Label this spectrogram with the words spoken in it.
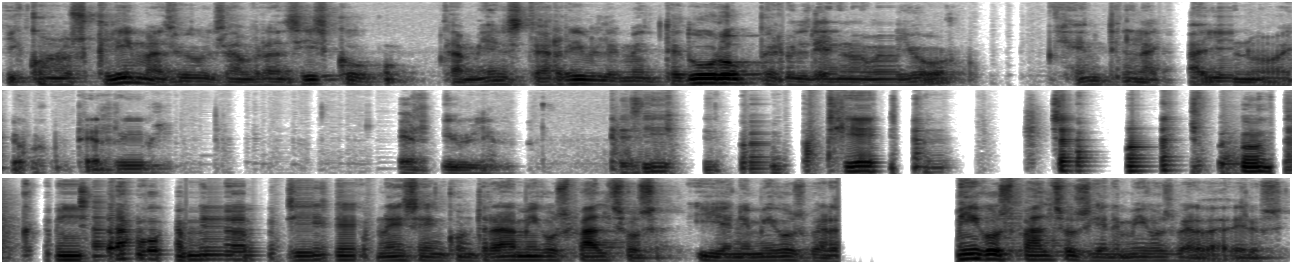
Y con los climas, digo, San Francisco también es terriblemente duro, pero el de Nueva York, gente en la calle en Nueva York, terrible, terrible. Paciencia, con ese, encontrar amigos falsos y enemigos verdaderos. Amigos falsos y enemigos verdaderos.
